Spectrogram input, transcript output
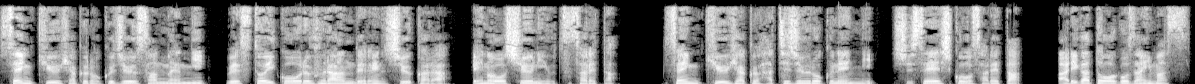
1963年にウェストイコールフランデレン州からエノー州に移された。1986年に市政施行された。ありがとうございます。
